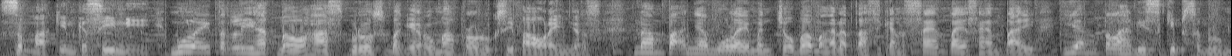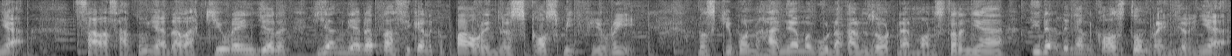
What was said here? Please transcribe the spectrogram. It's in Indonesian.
Semakin ke sini, mulai terlihat bahwa Hasbro sebagai rumah produksi Power Rangers nampaknya mulai mencoba mengadaptasikan Sentai-Sentai yang telah di-skip sebelumnya. Salah satunya adalah Q Ranger yang diadaptasikan ke Power Rangers Cosmic Fury. Meskipun hanya menggunakan Zord dan monsternya, tidak dengan kostum Rangernya.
